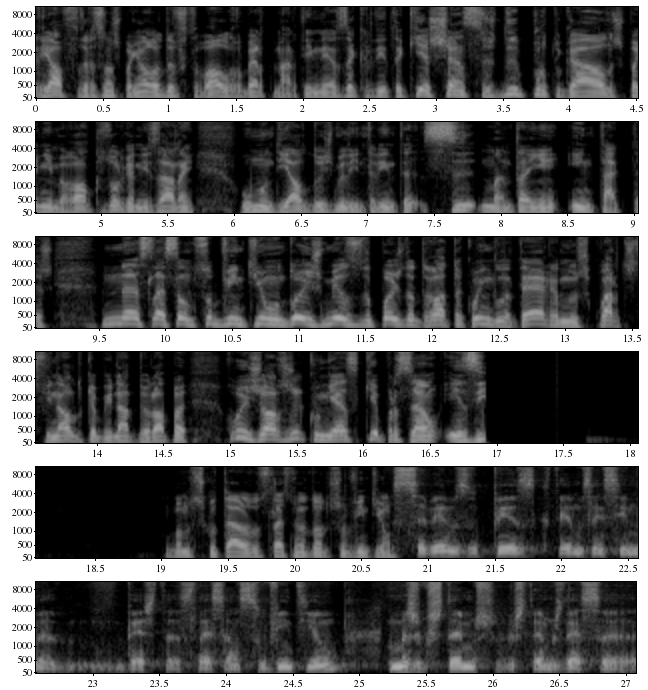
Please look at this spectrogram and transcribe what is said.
Real Federação Espanhola de Futebol, Roberto Martínez acredita que as chances de Portugal, Espanha e Marrocos organizarem o Mundial de 2030 se mantêm intactas. Na seleção de sub-21, dois meses depois da derrota com a Inglaterra nos quartos de final do Campeonato da Europa, Rui Jorge reconhece que a pressão existe. Vamos escutar o selecionador do Sub-21. Sabemos o peso que temos em cima desta seleção Sub-21, mas gostamos, gostamos dessa,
